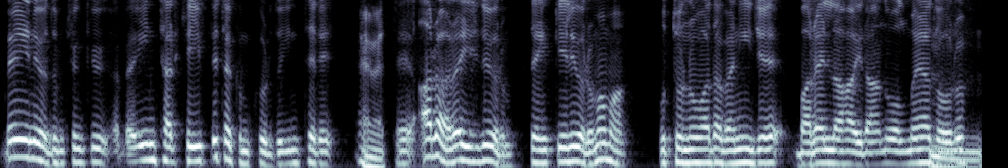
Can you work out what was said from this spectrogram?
beğeniyordum çünkü Inter keyifli takım kurdu. Inter'i evet. E, ara ara izliyorum. Denk geliyorum ama bu turnuvada ben iyice Barella hayranı olmaya doğru hmm.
